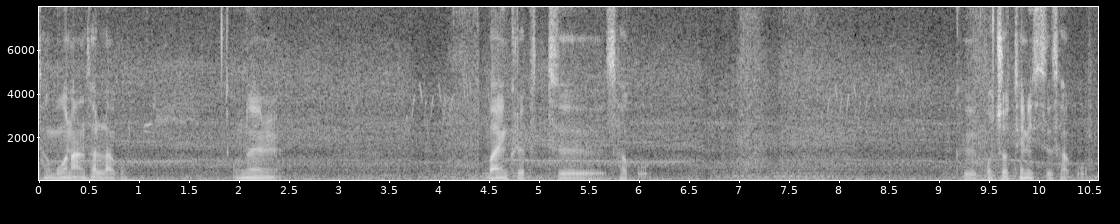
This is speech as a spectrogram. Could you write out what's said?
당분간 안 살라고. 오늘 마인크래프트 사고 그 버처 테니스 사고.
